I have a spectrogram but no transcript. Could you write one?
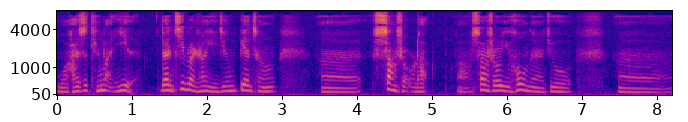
我还是挺满意的。但基本上已经变成，呃，上手了啊。上手以后呢，就，呃，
